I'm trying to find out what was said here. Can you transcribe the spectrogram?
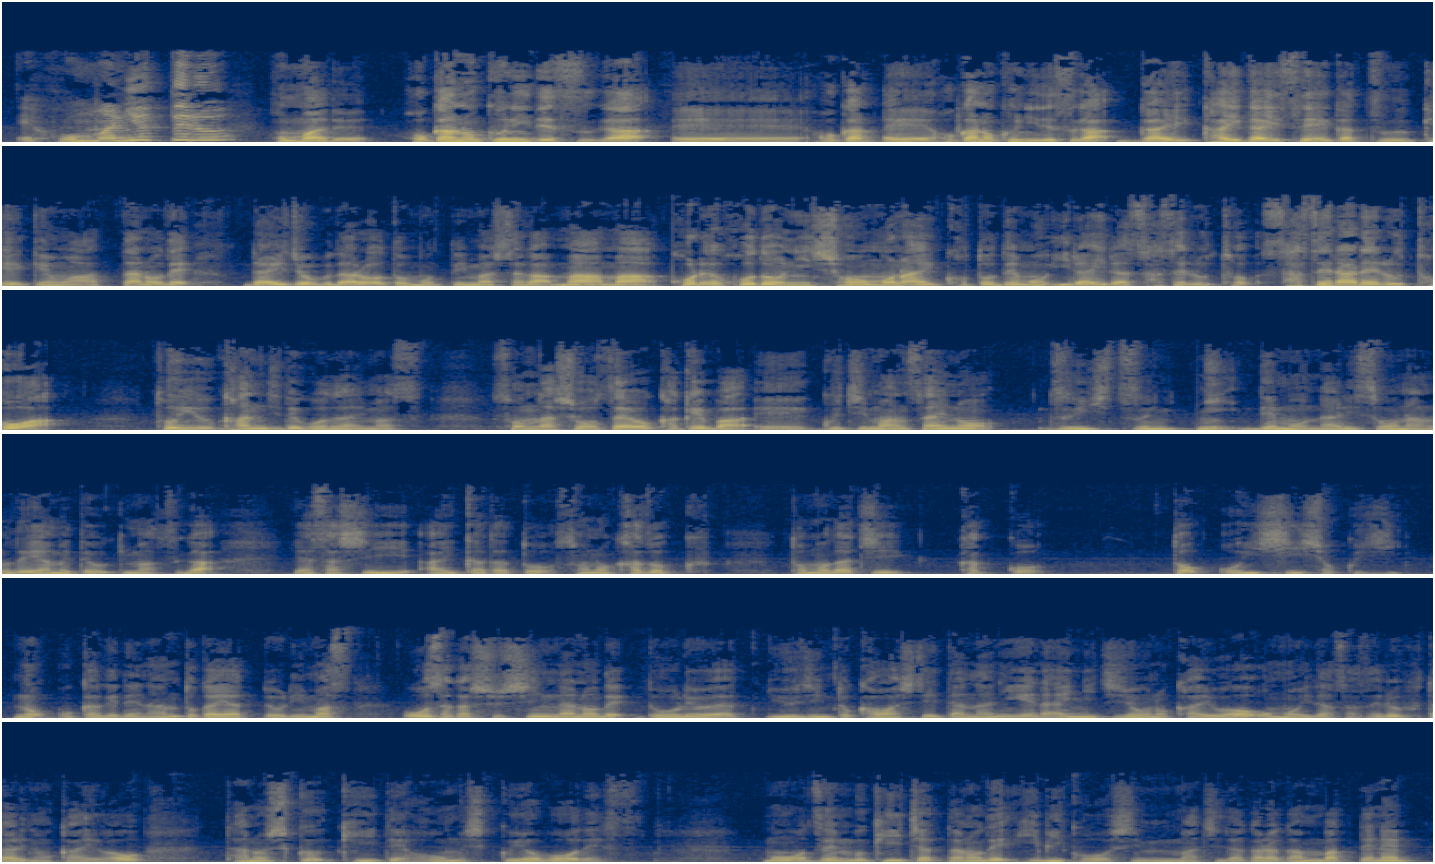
え、ほんまに言ってる？ほんまやで。他の国ですが、えー、他、えー他の国ですが、外、海外生活経験はあったので、大丈夫だろうと思っていましたが、まあまあ、これほどにしょうもないことでもイライラさせると、させられるとは、という感じでございます。そんな詳細を書けば、えー愚痴満載の随筆にでもなりそうなのでやめておきますが、優しい相方とその家族、友達、かっこ、と美味しい食事、のおかげでなんとかやっております。大阪出身なので、同僚や友人と交わしていた何気ない日常の会話を思い出させる二人の会話を楽しく聞いてホームシック予防です。もう全部聞いちゃったので、日々更新待ちだから頑張ってね。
